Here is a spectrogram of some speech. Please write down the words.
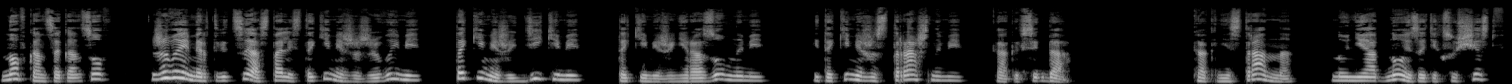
Но в конце концов живые мертвецы остались такими же живыми, такими же дикими, такими же неразумными и такими же страшными, как и всегда. Как ни странно, но ни одно из этих существ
